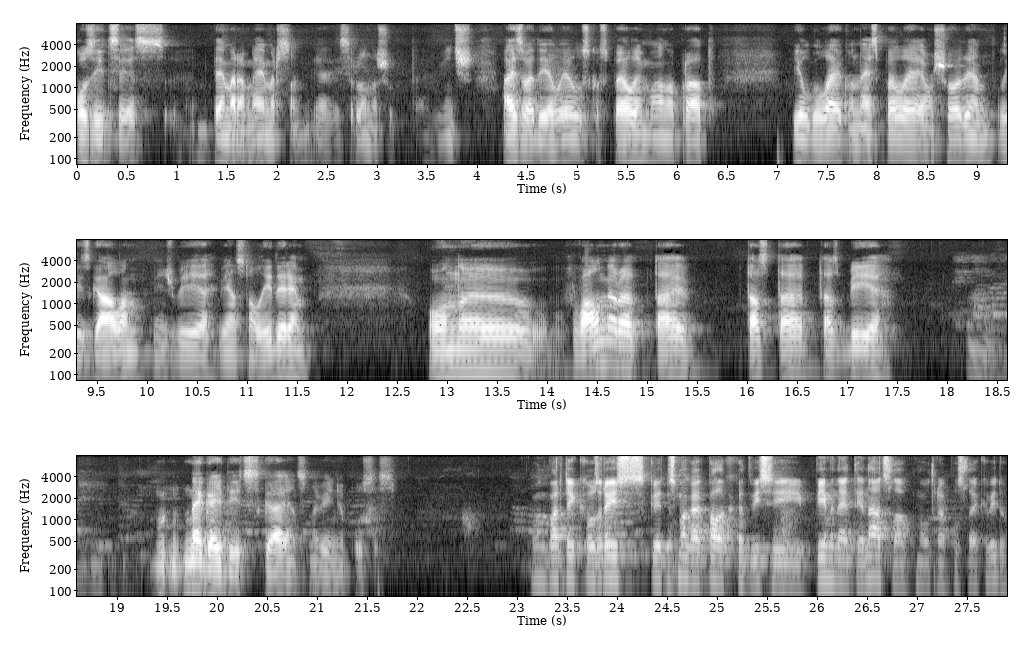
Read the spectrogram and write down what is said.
pozīcijās. Piemēram, Emersons, ja es runāšu, viņš aizvadīja lielisku spēli, manuprāt, ilgu laiku nespēlēja, un šodien līdz galam viņš bija viens no līderiem. Un uh, Valmiera tā, tas, tā, tas bija negaidīts gājiens no viņa puses. Un var teikt, ka uzreiz krietni smagāk palika, kad visi pieminētie nāca laukuma otrā puslaika vidū.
